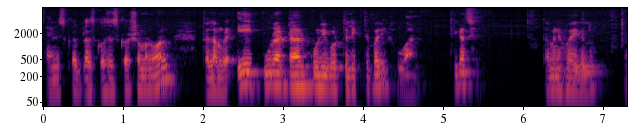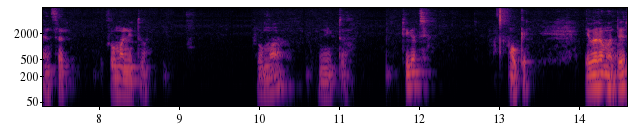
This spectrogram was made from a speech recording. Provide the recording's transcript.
sine square plus cos square সমান ওয়ান তাহলে আমরা এই পুরাটার পরিবর্তে লিখতে পারি ওয়ান ঠিক আছে? তার মানে হয়ে গেল অ্যান্সার প্রমাণিত। প্রমাণিত। ঠিক আছে? ওকে এবার আমাদের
